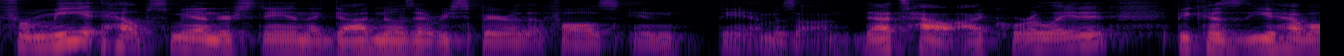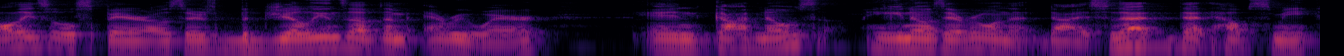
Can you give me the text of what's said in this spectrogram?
for me, it helps me understand that God knows every sparrow that falls in the Amazon. That's how I correlate it because you have all these little sparrows, there's bajillions of them everywhere and God knows them. He knows everyone that dies. So that that helps me.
